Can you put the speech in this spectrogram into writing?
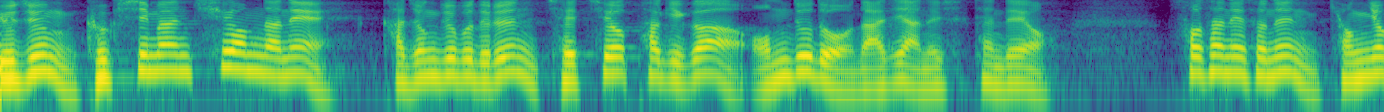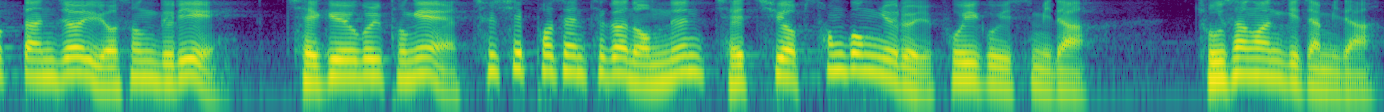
요즘 극심한 취업난에 가정주부들은 재취업하기가 엄두도 나지 않으실 텐데요. 서산에서는 경력 단절 여성들이 재교육을 통해 70%가 넘는 재취업 성공률을 보이고 있습니다. 조상환 기자입니다.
